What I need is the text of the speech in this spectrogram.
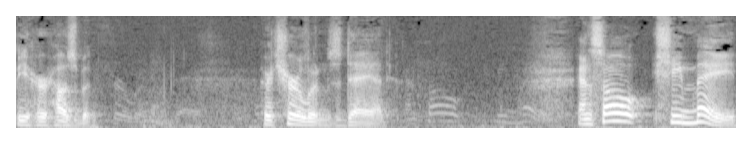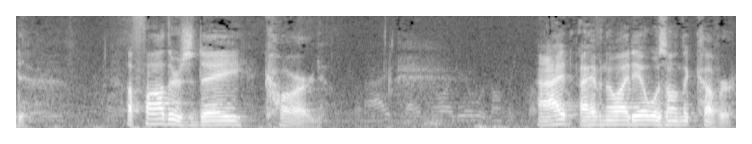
Be her husband, her children's dad. And so she made a Father's Day card. I, I have no idea what was on the cover.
